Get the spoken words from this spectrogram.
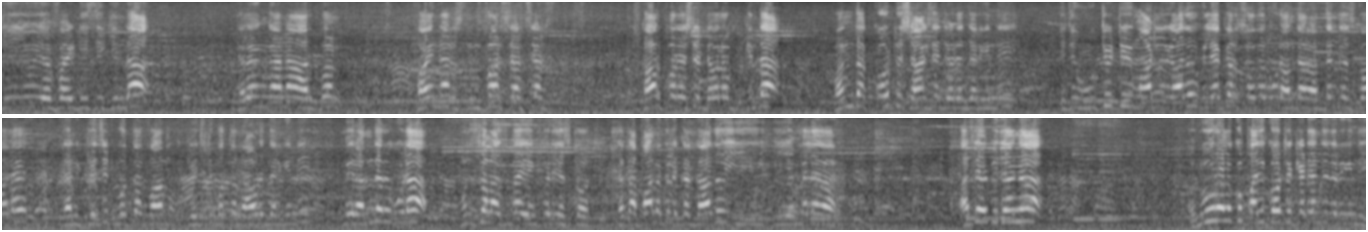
టీయూఎఫ్ఐడిసి కింద Telangana urban finance infrastructure corporation develop కింద వంద కోట్లు శాంక్షన్ చేయడం జరిగింది. ఇది ఉట్టి మాటలు కాదు విలేకరు సోదరు కూడా అందరూ అర్థం చేసుకోవాలి. దాని గెజిట్ మొత్తం ఫామ్ గెజిట్ మొత్తం రావడం జరిగింది. మీరందరూ కూడా మున్సిపల్ హౌస్పై ఎంక్వైరీ చేసుకోవచ్చు. గత పాలకులు ఇక్కడ కాదు ఈ ఈ ఎమ్మెల్యే గారు. అదేవిధంగా రూరల్కు పది కోట్లు కేటాయించడం జరిగింది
